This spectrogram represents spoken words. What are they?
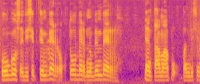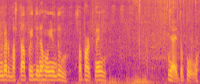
August, edi September, October, November. Yan, tama po, pan December, basta pwede na ho yun dun, sa part na yun. Yan, ito po. oh.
